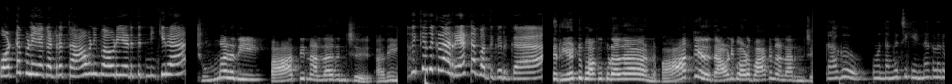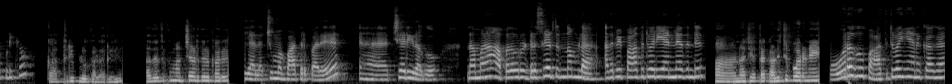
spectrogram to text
பொட்டை பிள்ளைய கட்டுற தாவணி பாவடி எடுத்துட்டு நிக்கிற? சும்மா ரதி பார்த்து நல்லா இருந்துச்சு. அதே அதுக்கு எதுக்கு நான் ரேட்டை பாத்துக்க இருக்க ரேட்டு பார்க்க கூடாதா பார்த்து தாவணி பாவட பார்க்க நல்லா இருந்துச்சு. ரகு உன் தங்கச்சிக்கு என்ன கலர் பிடிக்கும்? கத்திரி ப்ளூ கலரு அதுக்கு மச்சம் எடுத்துருக்காரு? இல்ல இல்ல சும்மா பாத்துருப்பாரு சரி ரகு. நம்ம அப்ப ஒரு ட்ரெஸ் எடுத்திருந்தோம்ல. அதை போய் பாத்துட்டு வரியா என்னதுண்டு நான் சேத்த கழிச்சு போறேனே. ஓ ரகு பாத்துட்டு வைங்க எனக்காக.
